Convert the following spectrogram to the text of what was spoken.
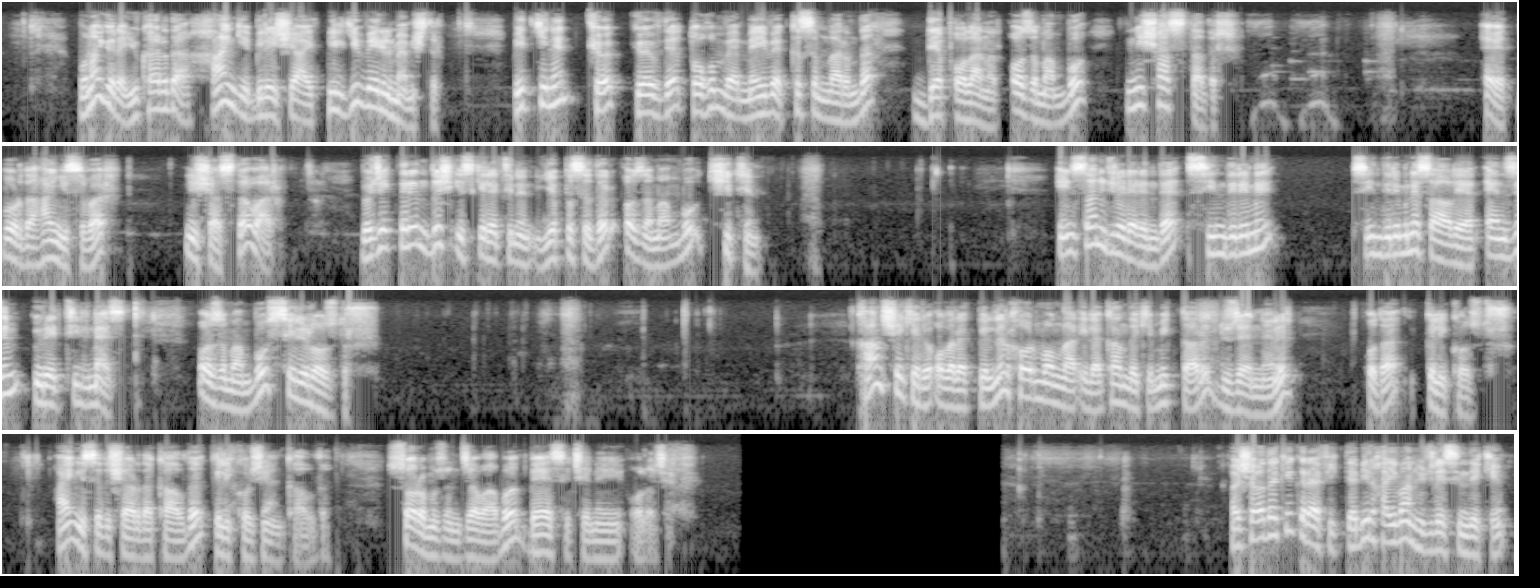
Buna göre yukarıda hangi bileşiğe ait bilgi verilmemiştir? Bitkinin kök, gövde, tohum ve meyve kısımlarında depolanır. O zaman bu nişastadır. Evet burada hangisi var? Nişasta var. Böceklerin dış iskeletinin yapısıdır. O zaman bu kitin. İnsan hücrelerinde sindirimi sindirimini sağlayan enzim üretilmez. O zaman bu selülozdur. Kan şekeri olarak bilinir. Hormonlar ile kandaki miktarı düzenlenir. O da glikozdur. Hangisi dışarıda kaldı? Glikojen kaldı. Sorumuzun cevabı B seçeneği olacak. Aşağıdaki grafikte bir hayvan hücresindeki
